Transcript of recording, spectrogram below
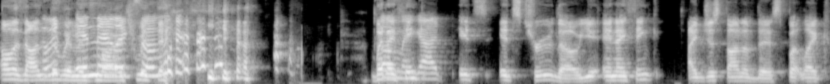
I was on I the women's in there like march with somewhere. yeah. But oh I think god. it's it's true though. You, and I think I just thought of this, but like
